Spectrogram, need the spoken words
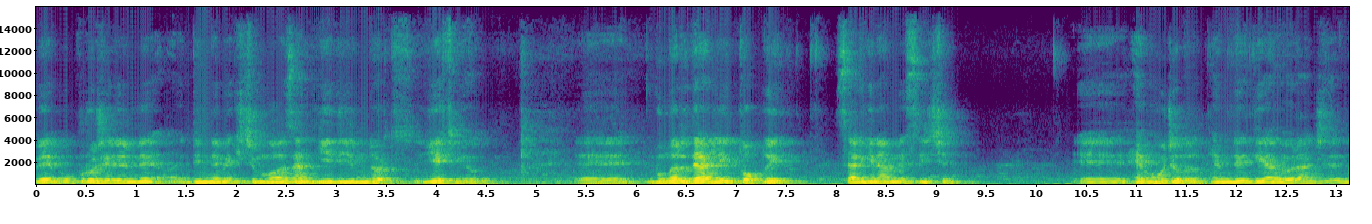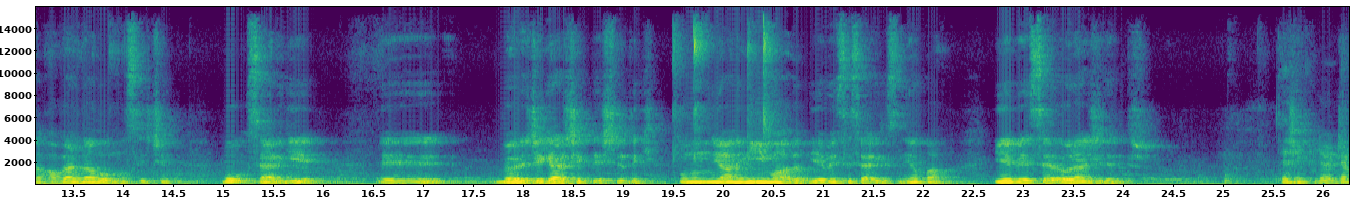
Ve bu projelerini dinlemek için bazen 7-24 yetmiyordu. Ee, Bunları derleyip toplayıp sergilenmesi için e, hem hocaların hem de diğer öğrencilerin de haberdar olması için bu sergiyi e, böylece gerçekleştirdik. Bunun yani mimarı YBS sergisini yapan YBS öğrencileridir. Teşekkürler hocam.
